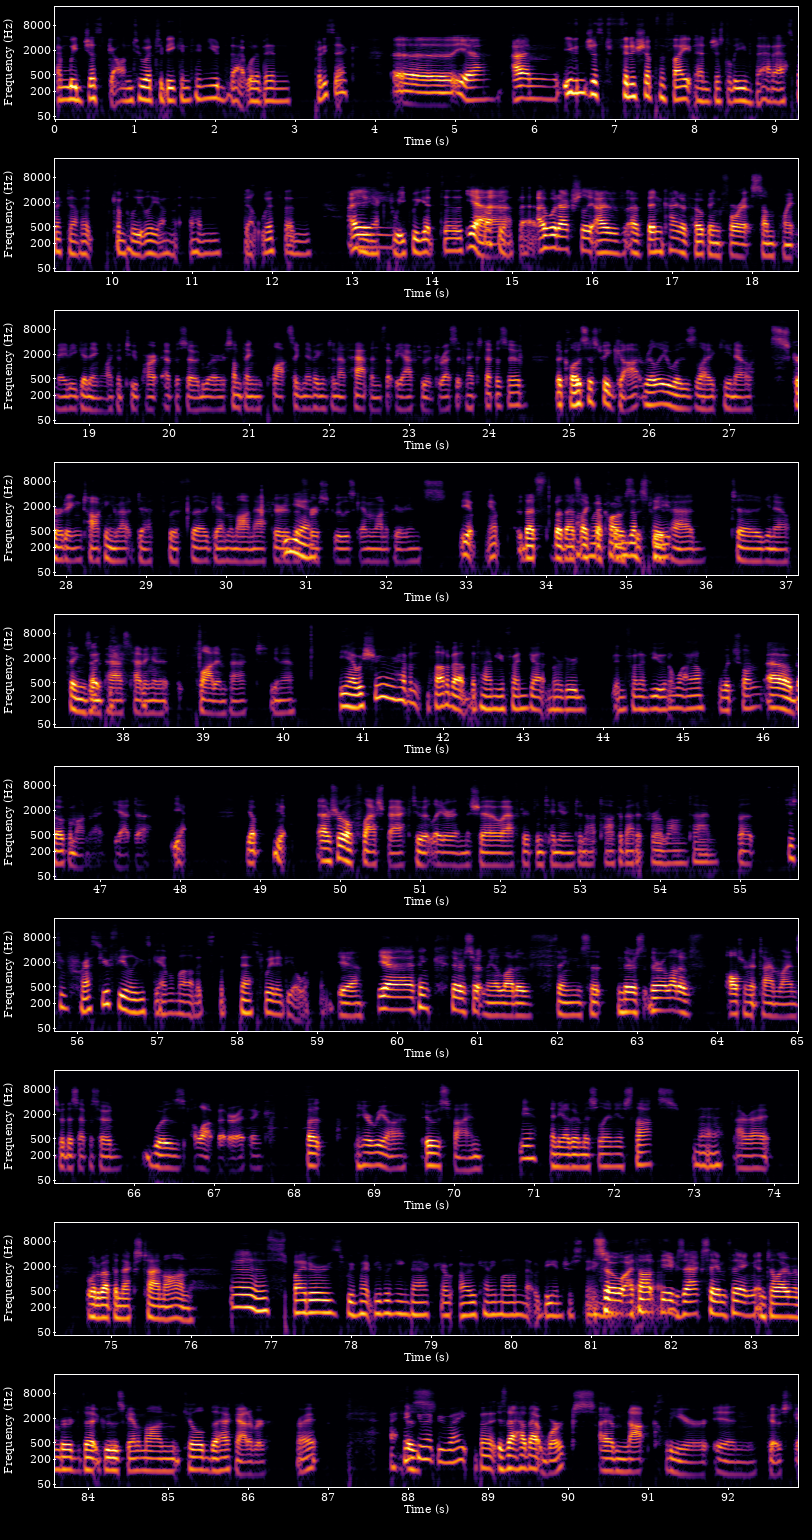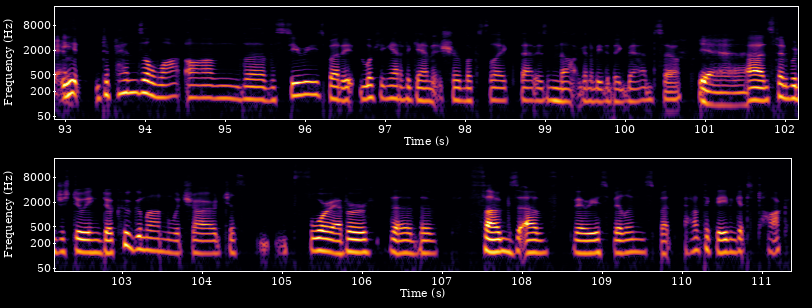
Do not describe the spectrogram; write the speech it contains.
and we'd just gone to a to be continued, that would have been pretty sick. uh yeah i'm Even just finish up the fight and just leave that aspect of it completely un undealt with, and I next week we get to yeah talk about that. i would actually i've i've been kind of hoping for at some point maybe getting like a two part episode where something plot significant enough happens that we have to address it next episode the closest we got really was like you know skirting talking about death with uh, gammamon after the Yeah. first Gulus gammamon appearance Yep, yep. that's but that's Talking like the closest we've had to you know things in the past having a plot impact you know Yeah, we sure haven't thought about the time your friend got murdered in front of you in a while. Which one? Oh, Pokemon, right? Yeah, duh. Yeah. Yep. Yep. I'm sure we'll flash back to it later in the show after continuing to not talk about it for a long time. But Just repress your feelings, Gammamon. It's the best way to deal with them. yeah, yeah, I think there are certainly a lot of things that there's there are a lot of alternate timelines where this episode was a lot better. I think, but here we are. It was fine. Yeah, Any other miscellaneous thoughts? nah. All right. What about the next time on? Uh, spiders. We might be bringing back Arukenimon. That would be interesting. So I thought the exact same thing until I remembered that Goose Gammamon killed the heck out of her, right? I think you might be right, but Is that how that works? I am not clear in Ghost Game. it depends a lot on the the series. But it looking at it again, it sure looks like that is not going to be the big bad. So yeah. Uh, instead, we're just doing Dokugumon, which are just forever the the thugs of various villains. But I don't think they even get to talk.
